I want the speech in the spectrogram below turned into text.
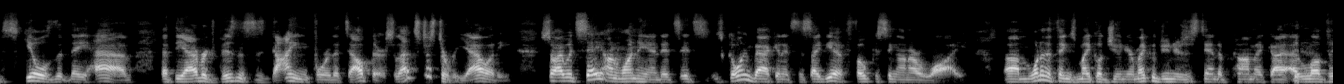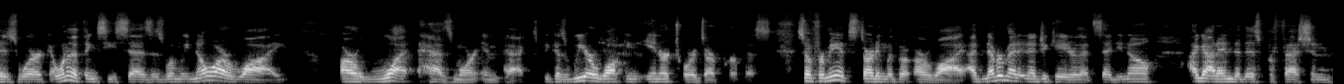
skills that they have that the average business is dying for that's out there. So that's just a reality. So I would say on one hand, it's it's, it's going back and it's this idea of focusing on our why. Um, one of the things Michael Jr. Michael Jr. is a stand-up comic. I, I love his work. One of the things he says is when we know our why, our what has more impact because we are walking in or towards our purpose. So for me, it's starting with our why. I've never met an educator that said, you know, I got into this profession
